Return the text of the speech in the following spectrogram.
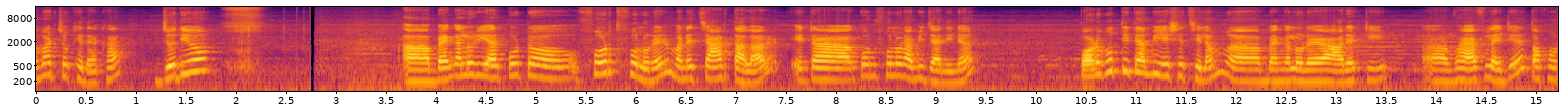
আমার চোখে দেখা। যদিও ব্যাঙ্গালোর এয়ারপোর্ট ফোর্থ ফ্লোরের মানে চার তালার। এটা কোন ফ্লোর আমি জানি না। পরবর্তীতে আমি এসেছিলাম ব্যাঙ্গালোরে আরেকটি ভায়া ফ্লাইটে। তখন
